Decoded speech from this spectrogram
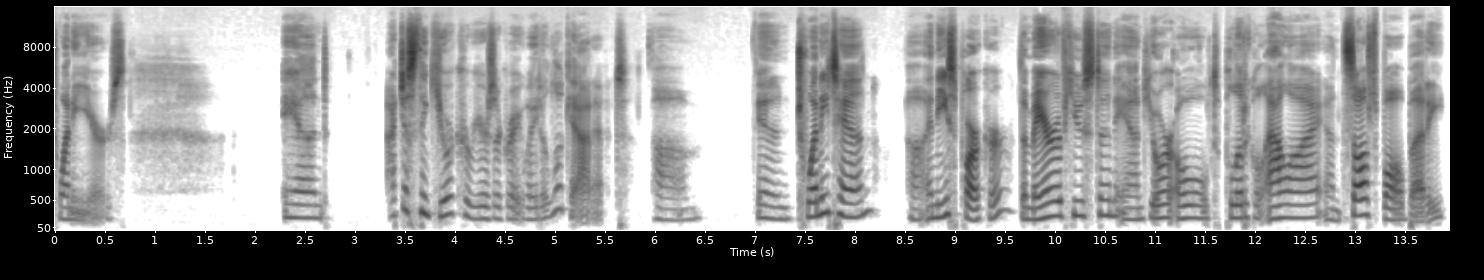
20 years. And I just think your career is a great way to look at it. Um, in 2010, uh, Annise Parker, the mayor of Houston and your old political ally and softball buddy,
